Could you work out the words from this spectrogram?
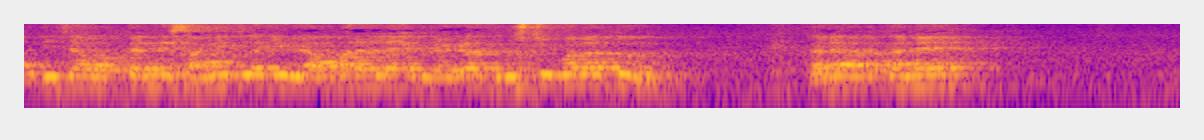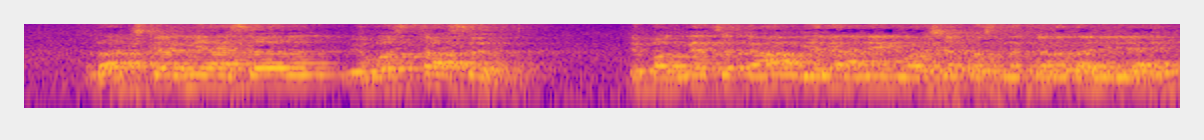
आधीच्या वक्त्यांनी सांगितलं की व्यापाराला एक वेगळ्या दृष्टिकोनातून खऱ्या अर्थाने राजकारणी असेल व्यवस्था असेल हे बघण्याचं काम गेल्या अनेक वर्षापासून करत आलेले आहे.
